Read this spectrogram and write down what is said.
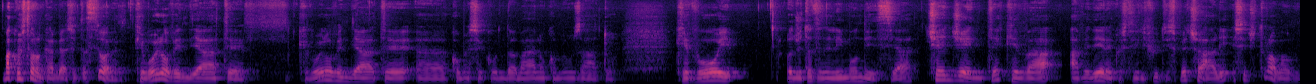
ma questo non cambia la situazione, che voi lo vendiate, che voi lo vendiate come seconda mano, come usato, che voi lo gettate nell'immondizia, c'è gente che va a vedere questi rifiuti speciali e se ci trova un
